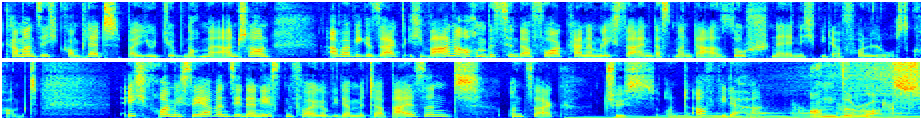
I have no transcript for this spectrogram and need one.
Kann man sich komplett bei YouTube nochmal anschauen. Aber wie gesagt, ich warne auch ein bisschen davor, kann nämlich sein, dass man da so schnell nicht wieder von loskommt. Ich freue mich sehr, wenn Sie in der nächsten Folge wieder mit dabei sind und sag Tschüss und auf Wiederhören. On the Rocks,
